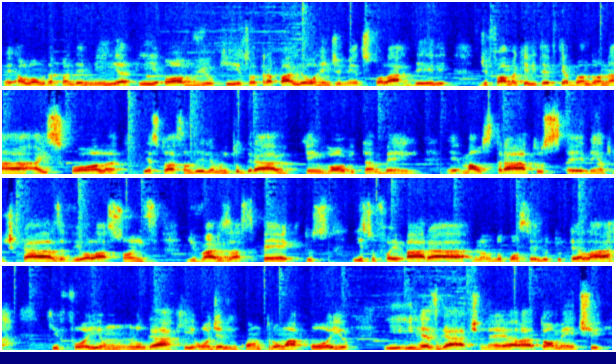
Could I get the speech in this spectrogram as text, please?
é, ao longo da pandemia e óbvio que isso atrapalhou o rendimento escolar dele, de forma que ele teve que abandonar a escola e a situação dele é muito grave, porque envolve também é, maus tratos é, dentro de casa, violações de vários aspectos. Isso foi parar no, no Conselho Tutelar que foi um lugar que, onde ele encontrou um apoio e, e resgate, né? Atualmente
